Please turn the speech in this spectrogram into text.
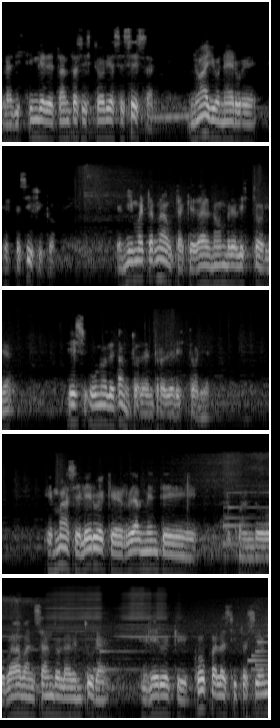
la distingue de tantas historias es esa. No hay un héroe específico. El mismo Eternauta que da el nombre a la historia es uno de tantos dentro de la historia. Es más, el héroe que realmente cuando va avanzando la aventura, el héroe que copa la situación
